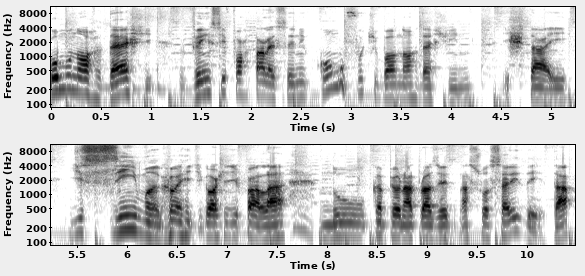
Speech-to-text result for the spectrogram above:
como o Nordeste vem se fortalecendo e como o futebol nordestino está aí de cima, como a gente gosta de falar, no Campeonato Brasileiro na sua Série D, tá?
